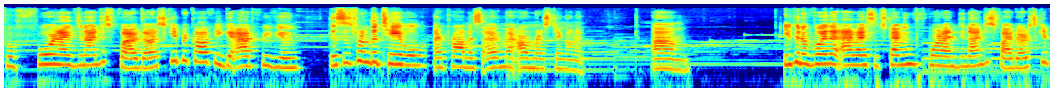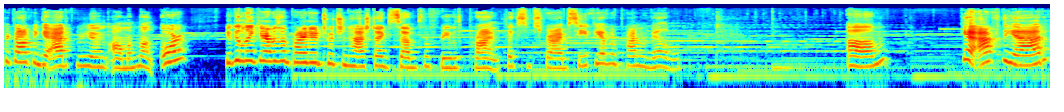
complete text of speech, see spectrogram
for $4.99, just $5. Skip your coffee and get ad free viewing. This is from the table. I promise. I have my arm resting on it. Um, you can avoid that ad by subscribing for $4.99, just $5. Skip your coffee and get ad free viewing all month long. Or you can link your Amazon Prime to Twitch and hashtag sub for free with Prime. Click subscribe. See if you have a Prime available. Um, yeah, after the ad,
